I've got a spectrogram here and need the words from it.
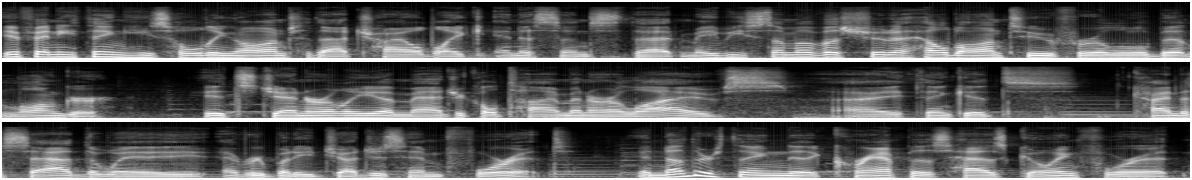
If anything, he's holding on to that childlike innocence that maybe some of us should have held on to for a little bit longer. It's generally a magical time in our lives. I think it's kind of sad the way everybody judges him for it. Another thing that Krampus has going for it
